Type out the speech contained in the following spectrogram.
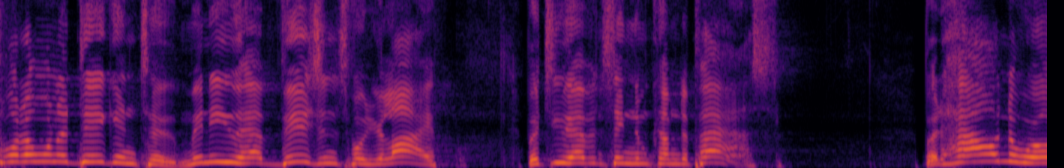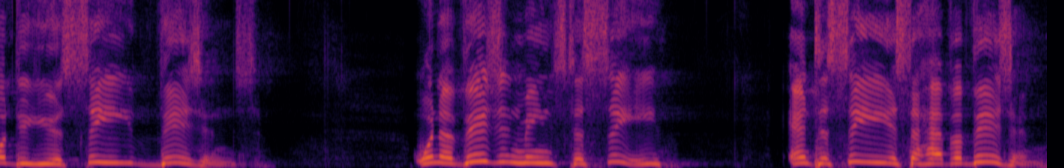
what I want to dig into. Many of you have visions for your life, but you haven't seen them come to pass. But how in the world do you see visions? When a vision means to see, and to see is to have a vision.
